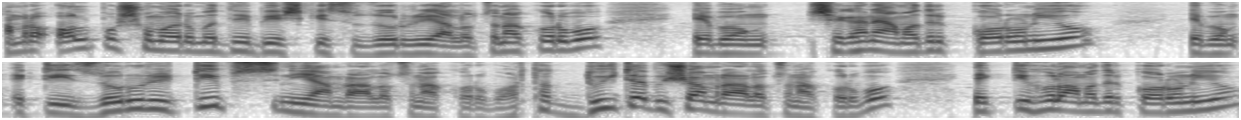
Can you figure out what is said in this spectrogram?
আমরা অল্প সময়ের মধ্যে বেশ কিছু জরুরি আলোচনা করব এবং সেখানে আমাদের করণীয় এবং একটি জরুরি টিপস নিয়ে আমরা আলোচনা করব। অর্থাৎ দুইটা বিষয় আমরা আলোচনা করব। একটি হলো আমাদের করণীয়,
